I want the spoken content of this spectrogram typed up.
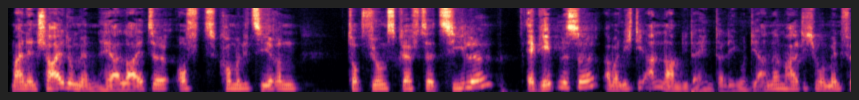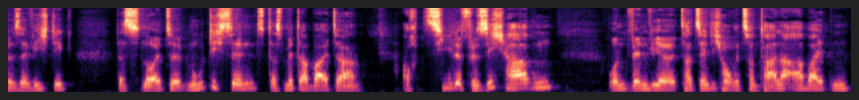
meine Entscheidungen herleite. Oft kommunizieren Top-Führungskräfte Ziele, Ergebnisse, aber nicht die Annahmen, die dahinter liegen. Und die Annahmen halte ich im Moment für sehr wichtig, dass Leute mutig sind, dass Mitarbeiter auch Ziele für sich haben. Und wenn wir tatsächlich horizontaler arbeiten,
